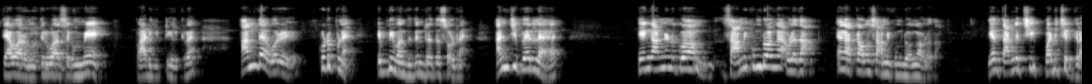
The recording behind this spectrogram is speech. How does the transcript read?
தேவாரம் திருவாசகமே பாடிக்கிட்டு இருக்கிறேன். அந்த ஒரு குடுப்பினை எப்படி வந்ததுன்றத சொல்கிறேன் அஞ்சு பேரில் எங்கள் அண்ணனுக்கும் சாமி கும்பிடுவாங்க அவ்வளோதான் எங்கள் அக்காவும் சாமி கும்பிடுவாங்க அவ்வளோதான் என் தங்கச்சி படிச்சிருக்கிறா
